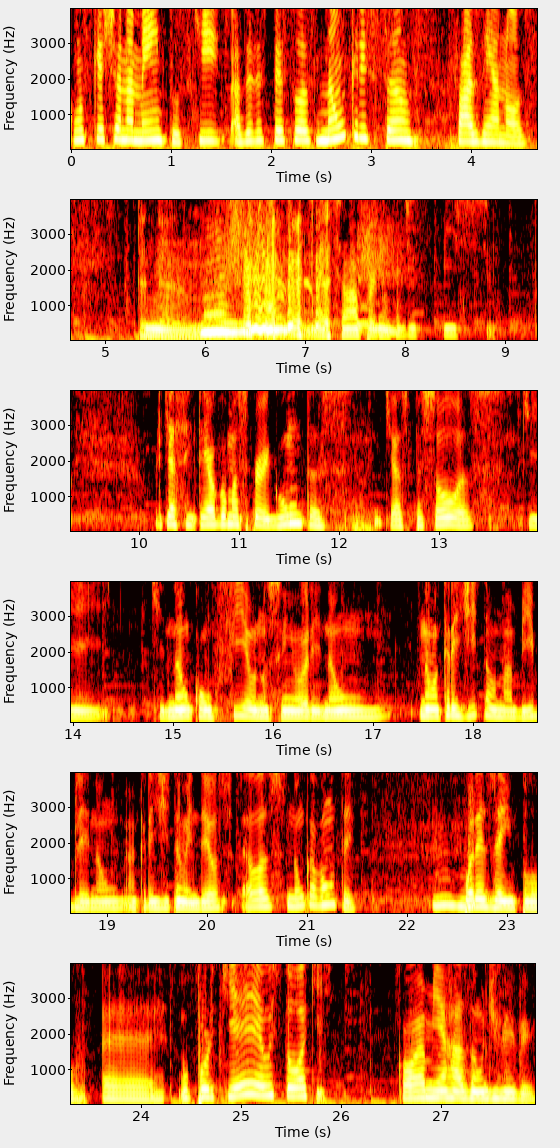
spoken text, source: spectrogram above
com os questionamentos que, às vezes, pessoas não cristãs fazem a nós? Tum. Essa é uma pergunta difícil. Porque assim, tem algumas perguntas que as pessoas que, que não confiam no Senhor e não, não acreditam na Bíblia e não acreditam em Deus, elas nunca vão ter. Uhum. Por exemplo, é, o porquê eu estou aqui. Qual é a minha razão de viver?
